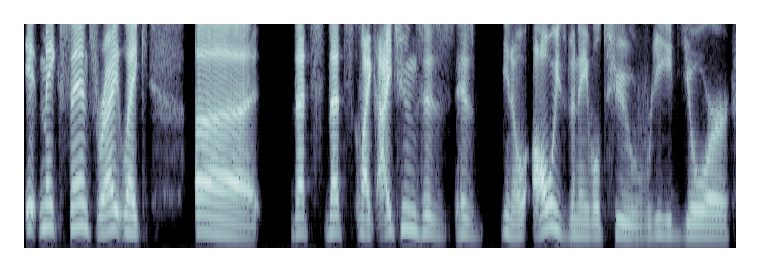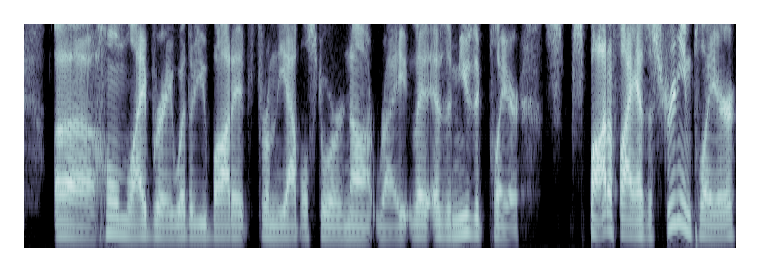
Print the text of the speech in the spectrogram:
it makes sense right like uh that's that's like itunes has has you know always been able to read your uh home library whether you bought it from the apple store or not right as a music player S- spotify as a streaming player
